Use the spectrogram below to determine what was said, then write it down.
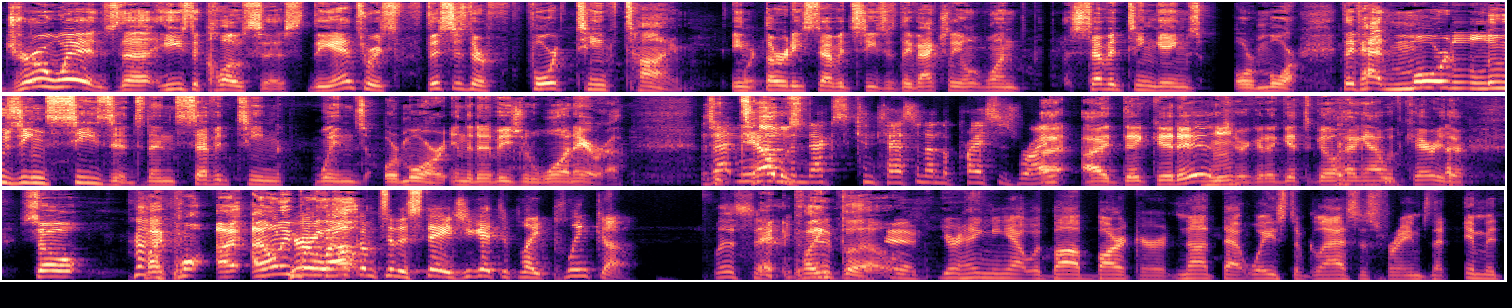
Drew wins. The he's the closest. The answer is this is their 14th time in 37 seasons. They've actually won 17 games or more. They've had more losing seasons than 17 wins or more in the Division One era. Does so that mean I'm the next contestant on The Price is Right? I, I think it is. Mm-hmm. You're going to get to go hang out with Carey there. So my point, I, I only You're welcome up, to the stage. You get to play Plinko. Listen, Plainville. You're hanging out with Bob Barker, not that waste of glasses frames that imit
